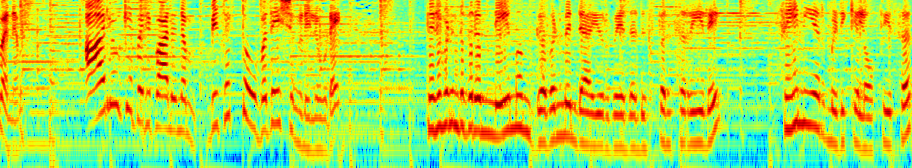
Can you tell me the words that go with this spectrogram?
ജീവനം ആരോഗ്യപരിപാലനം വിദഗ്ധ ഉപദേശങ്ങളിലൂടെ. തിരുവനന്തപുരം നേമം ഗവൺമെന്റ് ആയുർവേദ ഡിസ്പെൻസറിയിലെ senior medical officer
